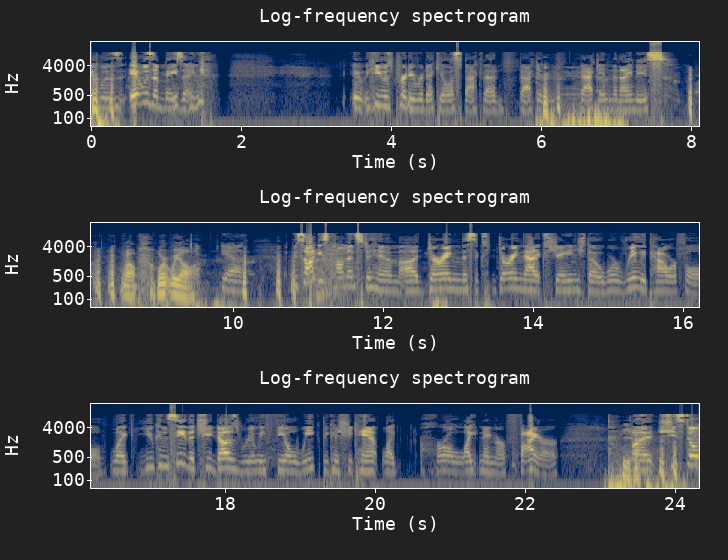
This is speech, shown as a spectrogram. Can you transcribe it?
It was it was amazing. It, he was pretty ridiculous back then, back in back in the nineties. well, weren't we all? Yeah. Usagi's comments to him uh, during this ex- during that exchange, though, were really powerful. Like you can see that she does really feel weak because she can't like hurl lightning or fire, Yeah. but she's still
